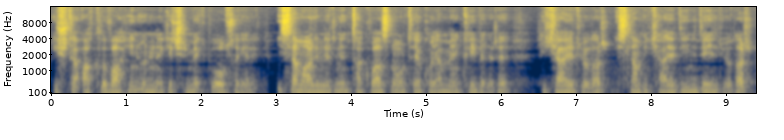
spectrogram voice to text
İşte aklı vahyin önüne geçirmek bu olsa gerek. İslam alimlerinin takvasını ortaya koyan menkıbelere hikaye diyorlar. İslam hikaye dini değil diyorlar.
